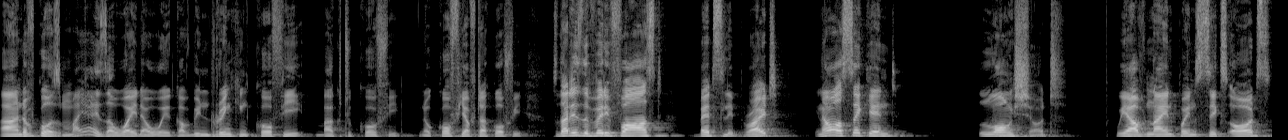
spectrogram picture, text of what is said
And of course, my eyes are wide awake. I've been drinking coffee back to coffee, you know, coffee after coffee. So that is the very fast bet slip, right? In our second long shot, we have 9.6 odds,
